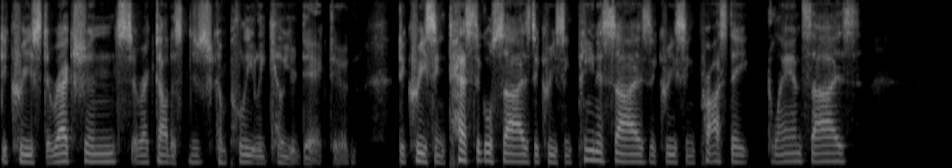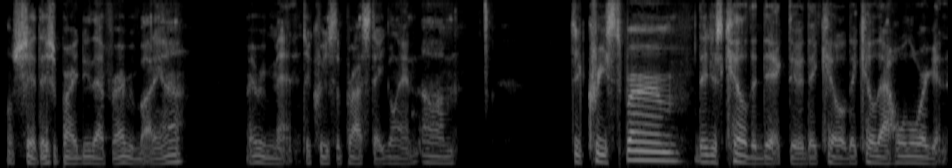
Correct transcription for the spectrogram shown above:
decreased erections, erectile just, just completely kill your dick, dude decreasing testicle size, decreasing penis size, decreasing prostate gland size. Oh shit, they should probably do that for everybody, huh? every man, decrease the prostate gland. Um decrease sperm, they just kill the dick, dude. They kill they kill that whole organ.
